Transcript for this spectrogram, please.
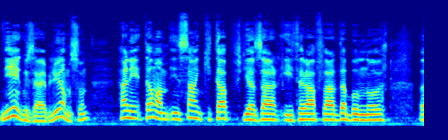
Niye güzel biliyor musun? Hani tamam insan kitap yazar, itiraflarda bulunur, e,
